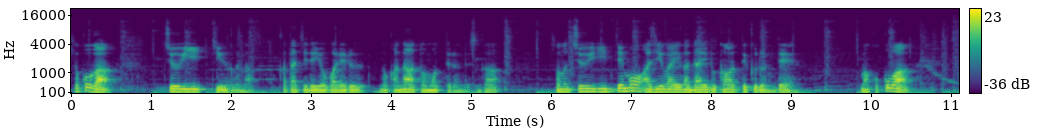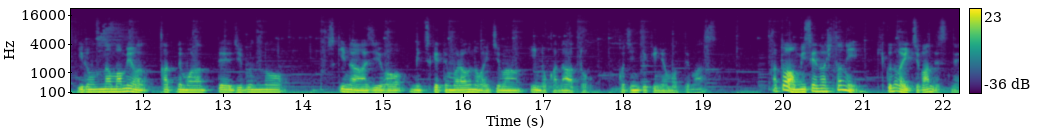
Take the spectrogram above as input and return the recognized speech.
そこが注意っていう風な形で呼ばれるのかなと思ってるんですがその中入りでも味わいがだいぶ変わってくるんで、まあ、ここはいろんな豆を買ってもらって自分の好きな味を見つけてもらうのが一番いいのかなと個人的に思ってます。あとはお店の人に聞くのが一番ですね。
